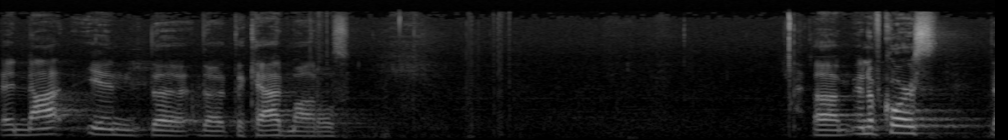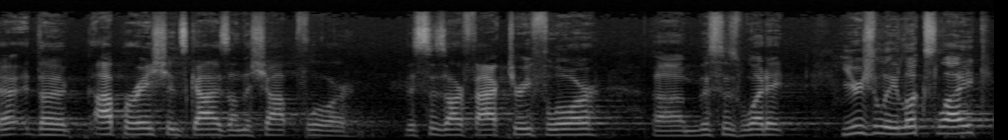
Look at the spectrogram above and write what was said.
and not in the, the, the CAD models. Um, and of course, the, the, operations guys on the shop floor. This is our factory floor. Um, this is what it usually looks like.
